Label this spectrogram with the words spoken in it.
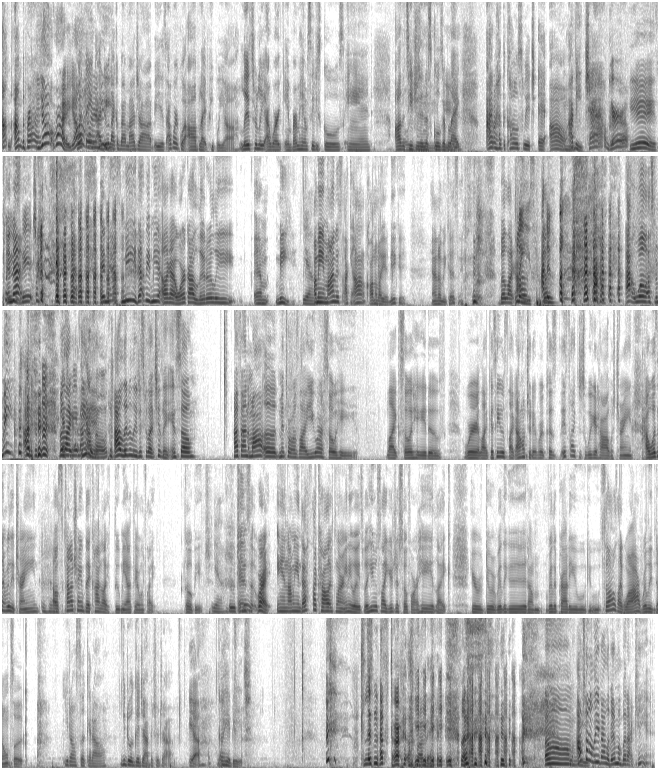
I'm, I'm the prize. Y'all right. Y'all One thing I me. do like about my job is I work with all black people, y'all. Literally, I work in Birmingham City schools, and all the oh, teachers in the schools are yeah. black. I don't have to code switch at all. I mm-hmm. be child girl. Yes, Please, and that bitch. and that's me. That be me. Like at work, I literally am me. Yeah. I mean, minus I can. I don't call nobody a nigga, and I don't be cussing. but like, Please, I, I, do. I well, that's for me. I, but like, me yeah, household. I literally just be like chilling, and so I found my uh mentor was like, "You are so ahead, like so ahead of." Where like, cause he was like, I don't you ever, cause it's like just weird how I was trained. I wasn't really trained. Mm-hmm. I was kind of trained, but they kind of like threw me out there and was like, "Go, bitch." yeah, do what you And do. so, right. And I mean, that's like how I like to learn anyways. But he was like, you're just so far ahead. Like, you're doing really good. I'm really proud of you. So I was like, well, I really don't suck. you don't suck at all. You do a good job at your job. Yeah. Go ahead, bitch. Let's not start. My bad. Um, I'm trying to leave Alabama, but I can't.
